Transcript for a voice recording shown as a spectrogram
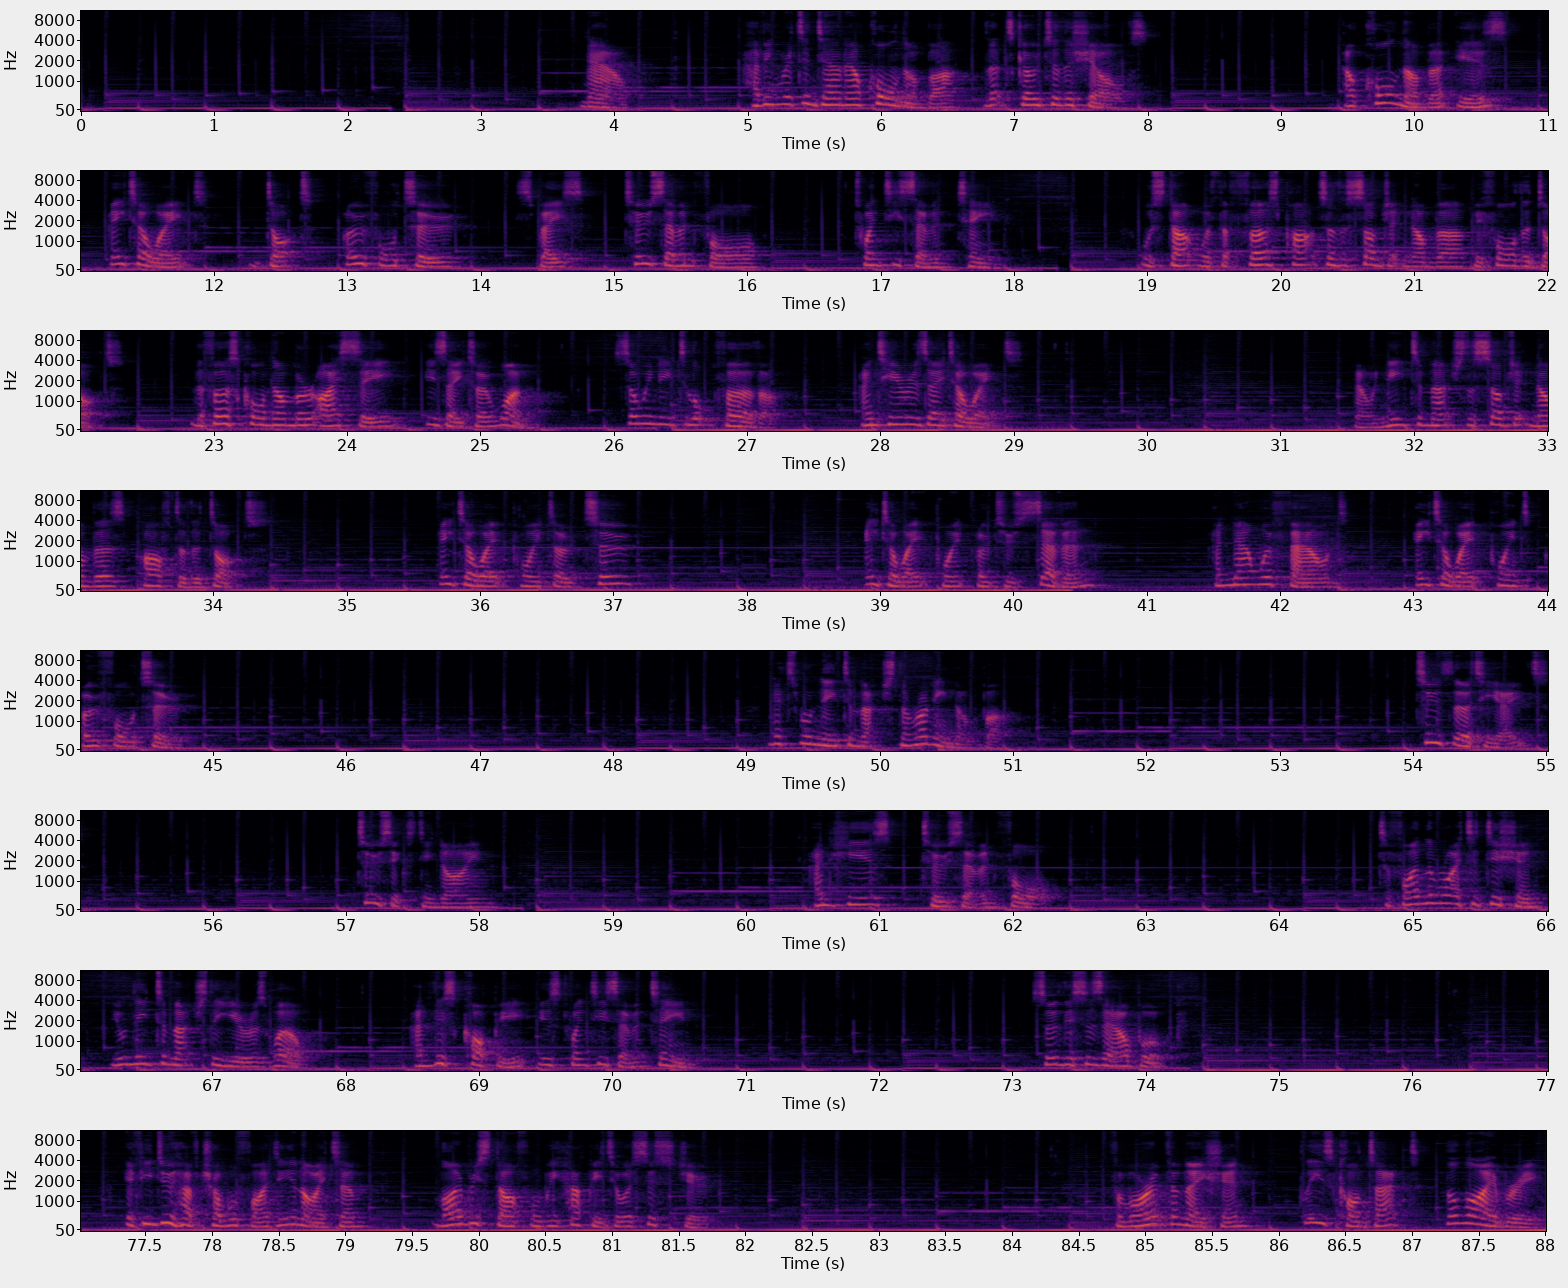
Now, having written down our call number, let's go to the shelves. Our call number is oh 808.042 space 274 2017. We'll start with the first part of the subject number before the dot. The first call number I see is 801 so we need to look further. And here is 808. Now we need to match the subject numbers after the dot. 808.02, 808.027, and now we've found 808.042. Next we'll need to match the running number. 238 269 and here's 274. To find the right edition you'll need to match the year as well and this copy is 2017. So this is our book. If you do have trouble finding an item, library staff will be happy to assist you. For more information, please contact the library.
